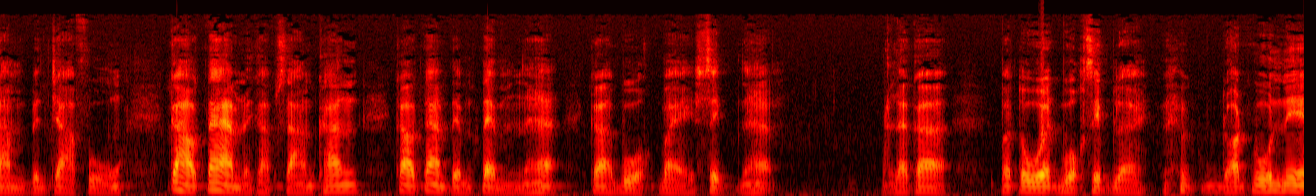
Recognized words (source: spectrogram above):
นำเป็นจ่าฝูง 9 แต้มนะครับ 3 ครั้ง 9 แต้มเต็มๆนะฮะก็บวกไป 10 นะฮะแล้วก็ประตูบวก 10 เลยดอทมูลนี่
